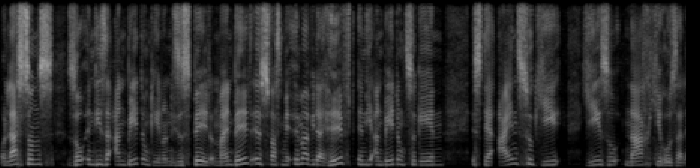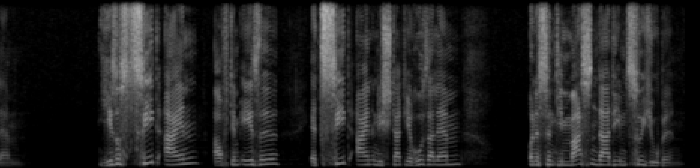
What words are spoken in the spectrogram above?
Und lasst uns so in diese Anbetung gehen und in dieses Bild. Und mein Bild ist, was mir immer wieder hilft, in die Anbetung zu gehen, ist der Einzug Jesu nach Jerusalem. Jesus zieht ein auf dem Esel er zieht ein in die Stadt Jerusalem und es sind die Massen da, die ihm zujubeln.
